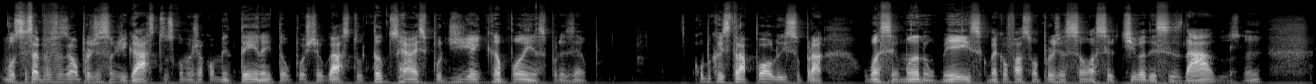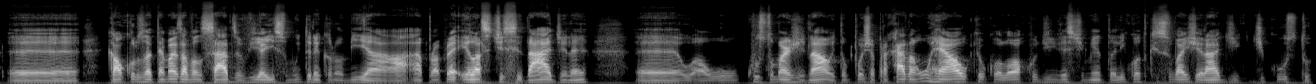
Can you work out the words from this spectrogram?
você saber fazer uma projeção de gastos, como eu já comentei, né? Então, poxa, eu gasto tantos reais por dia em campanhas, por exemplo. Como que eu extrapolo isso para uma semana, um mês? Como é que eu faço uma projeção assertiva desses dados? Né? É, cálculos até mais avançados, eu via isso muito na economia, a, a própria elasticidade, né? É, o, o, custo marginal. Então, poxa, para cada um real que eu coloco de investimento ali, quanto que isso vai gerar de, de custo?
